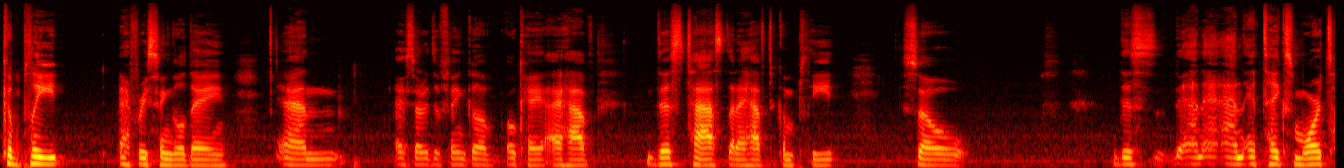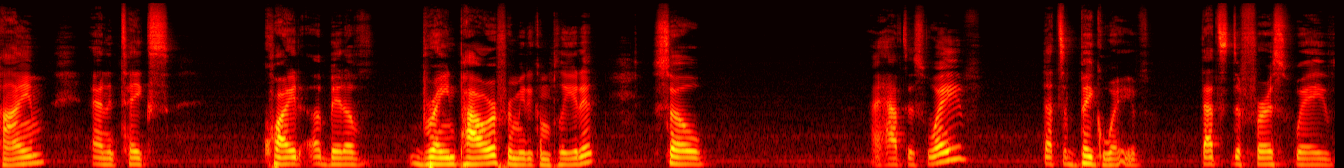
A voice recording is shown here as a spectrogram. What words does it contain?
complete every single day. And I started to think of okay, I have this task that I have to complete. So this and and it takes more time and it takes quite a bit of brain power for me to complete it. So I have this wave. That's a big wave. That's the first wave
